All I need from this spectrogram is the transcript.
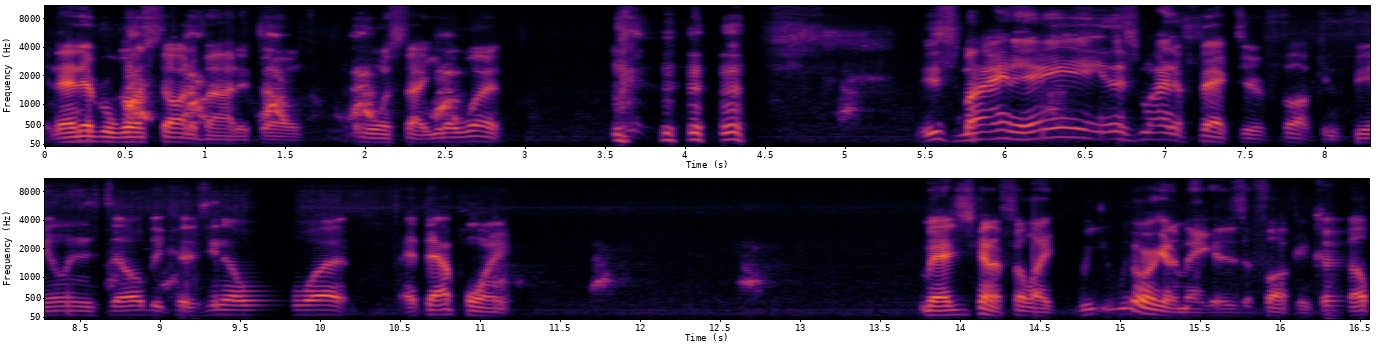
And I never once thought about it though. I once thought, you know what? this might hey, this might affect your fucking feelings though, because you know what? At that point, man, I just kind of felt like we, we weren't gonna make it as a fucking couple.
